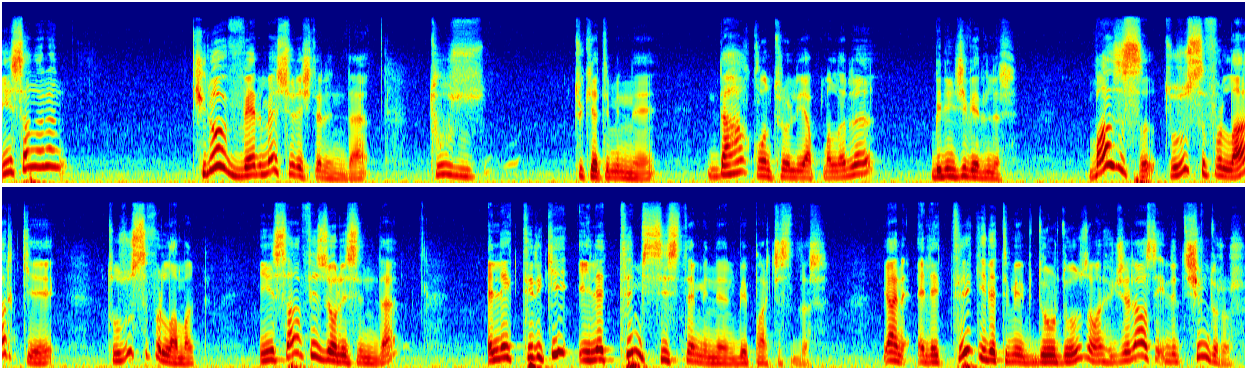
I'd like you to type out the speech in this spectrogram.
İnsanların kilo verme süreçlerinde tuz tüketimini daha kontrollü yapmaları bilinci verilir. Bazısı tuzu sıfırlar ki tuzu sıfırlamak insan fizyolojisinde elektriki iletim sisteminin bir parçasıdır. Yani elektrik iletimi durduğu zaman hücreler arası iletişim durur.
